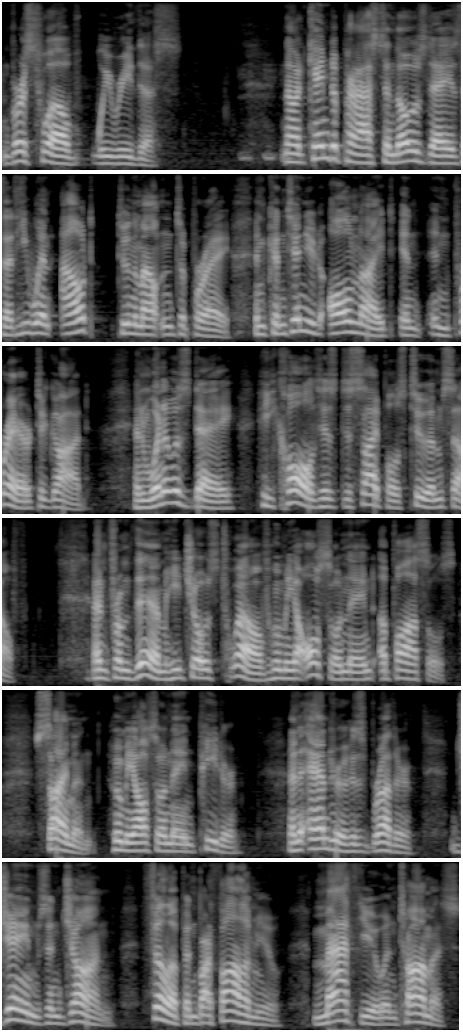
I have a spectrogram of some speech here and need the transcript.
In verse 12, we read this now it came to pass in those days that he went out to the mountain to pray and continued all night in, in prayer to God. And when it was day, he called his disciples to himself. And from them he chose twelve, whom he also named apostles Simon, whom he also named Peter, and Andrew his brother, James and John, Philip and Bartholomew, Matthew and Thomas,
